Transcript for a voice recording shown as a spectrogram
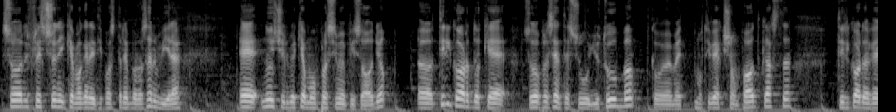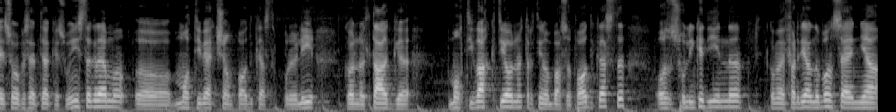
sono riflessioni che magari ti potrebbero servire. E noi ci ribecchiamo un prossimo episodio. Uh, ti ricordo che sono presente su YouTube come Motivation Podcast. Ti ricordo che sono presente anche su Instagram, uh, Motivation Podcast pure lì, con il tag Motivaction-podcast, o su LinkedIn come Ferdinando Bonsegna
